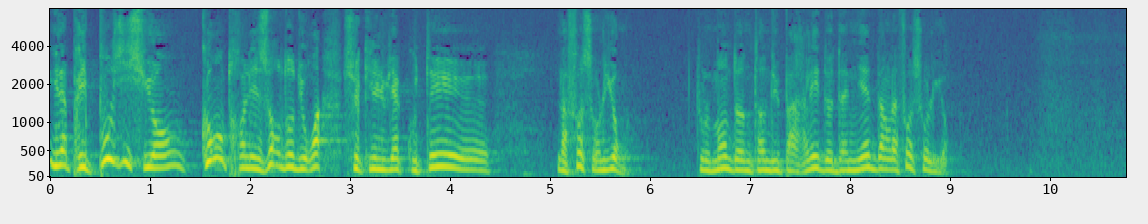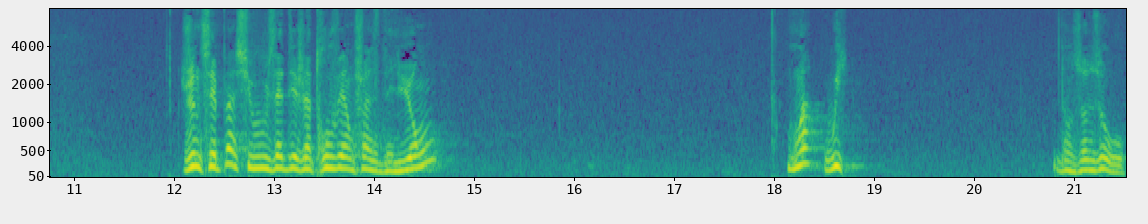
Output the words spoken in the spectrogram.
il a pris position contre les ordres du roi, ce qui lui a coûté euh, la fosse au lion. Tout le monde a entendu parler de Daniel dans la fosse au lion. Je ne sais pas si vous vous êtes déjà trouvé en face des lions. Moi, oui dans un zoo.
